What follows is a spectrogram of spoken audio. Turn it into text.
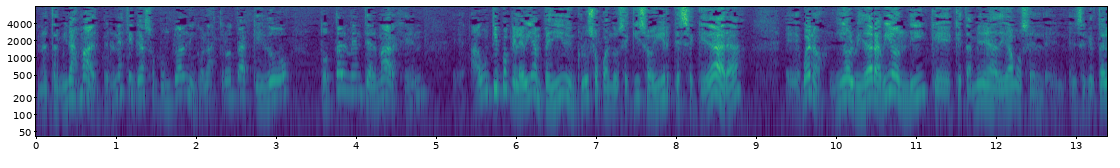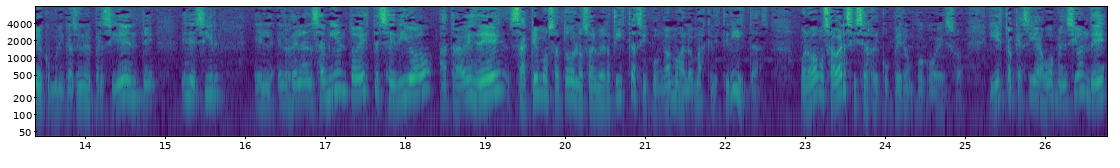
no terminás mal. Pero en este caso puntual, Nicolás Trota quedó totalmente al margen eh, a un tipo que le habían pedido, incluso cuando se quiso ir, que se quedara. Eh, bueno, ni olvidar a Biondi, que, que también era, digamos, el, el, secretario de comunicación del presidente. Es decir, el, el, relanzamiento este se dio a través de saquemos a todos los albertistas y pongamos a los más cristinistas. Bueno, vamos a ver si se recupera un poco eso. Y esto que hacías vos mención de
